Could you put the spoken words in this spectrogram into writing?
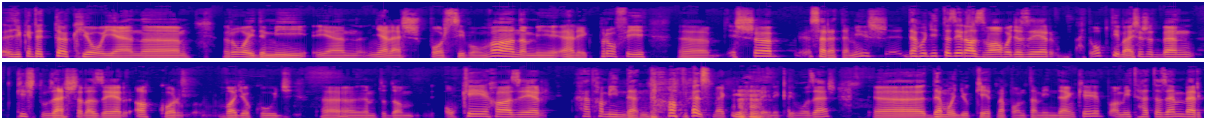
egyébként egy tök jó ilyen uh, Royd Me, ilyen nyeles porszívón van, ami elég profi, és szeretem is, de hogy itt azért az van, hogy azért hát optimális esetben kis túlzással azért akkor vagyok úgy, nem tudom, oké, okay, ha azért hát ha minden nap ez megtörténik a de mondjuk két naponta mindenképp, amit hát az ember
